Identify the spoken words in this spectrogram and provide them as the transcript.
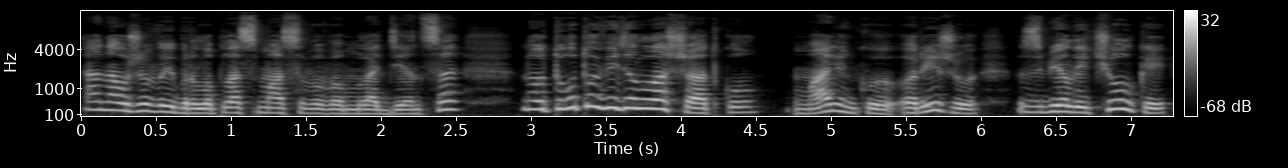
Она уже выбрала пластмассового младенца, но тут увидела лошадку, маленькую, рыжую, с белой челкой,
